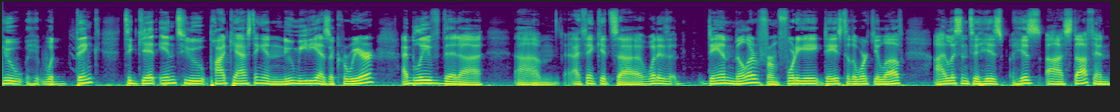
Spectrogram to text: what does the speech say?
who would think to get into podcasting and new media as a career, I believe that uh, um, I think it's uh, what is it? Dan Miller from 48 Days to the Work You Love. I listened to his his uh, stuff and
